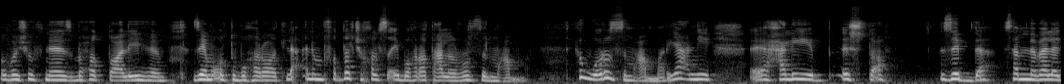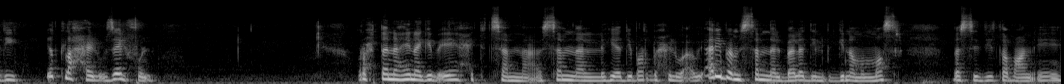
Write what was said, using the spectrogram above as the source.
وبشوف ناس بيحطوا عليه زي ما قلت بهارات. لا أنا مفضلش خالص أي بهارات على الرز المعمر. هو رز معمر يعني حليب قشطة زبدة سمنة بلدي يطلع حلو زي الفل. رحت أنا هنا أجيب إيه؟ حتة سمنة السمنة اللي هي دي برضو حلوة قوي قريبة من السمنة البلدي اللي بتجينا من مصر بس دي طبعا إيه؟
